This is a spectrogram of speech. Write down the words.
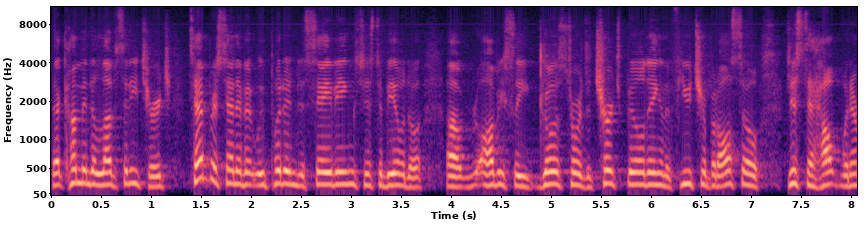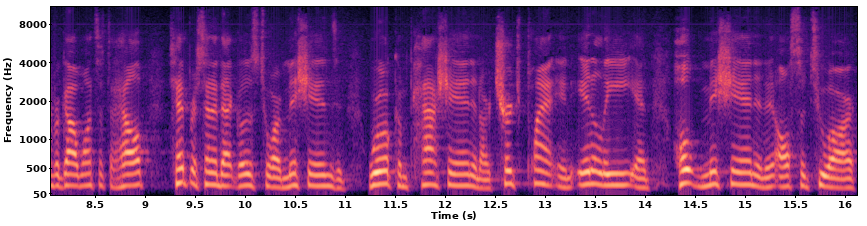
that come into Love City Church, 10% of it we put into savings just to be able to, uh, obviously goes towards the church building in the future, but also just to help whenever God wants us to help. 10% of that goes to our missions and World Compassion and our church plant in Italy and Hope Mission and also to our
